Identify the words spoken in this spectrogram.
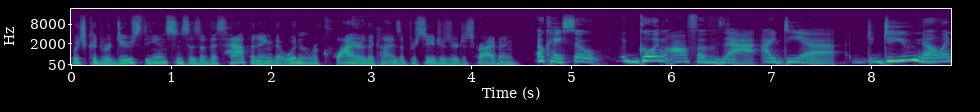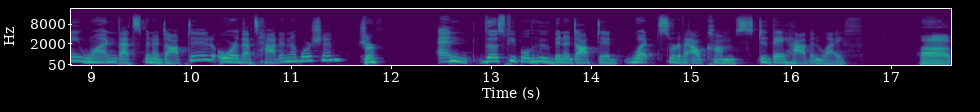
which could reduce the instances of this happening that wouldn't require the kinds of procedures you're describing. Okay, so going off of that idea, do you know anyone that's been adopted or that's had an abortion? sure And those people who've been adopted, what sort of outcomes did they have in life? uh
